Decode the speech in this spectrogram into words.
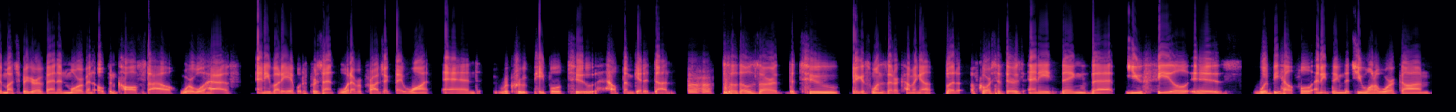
a much bigger event and more of an open call style where we'll have anybody able to present whatever project they want and recruit people to help them get it done. Mm-hmm. So those are the two biggest ones that are coming up. But of course, if there's anything that you feel is would be helpful, anything that you want to work on,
